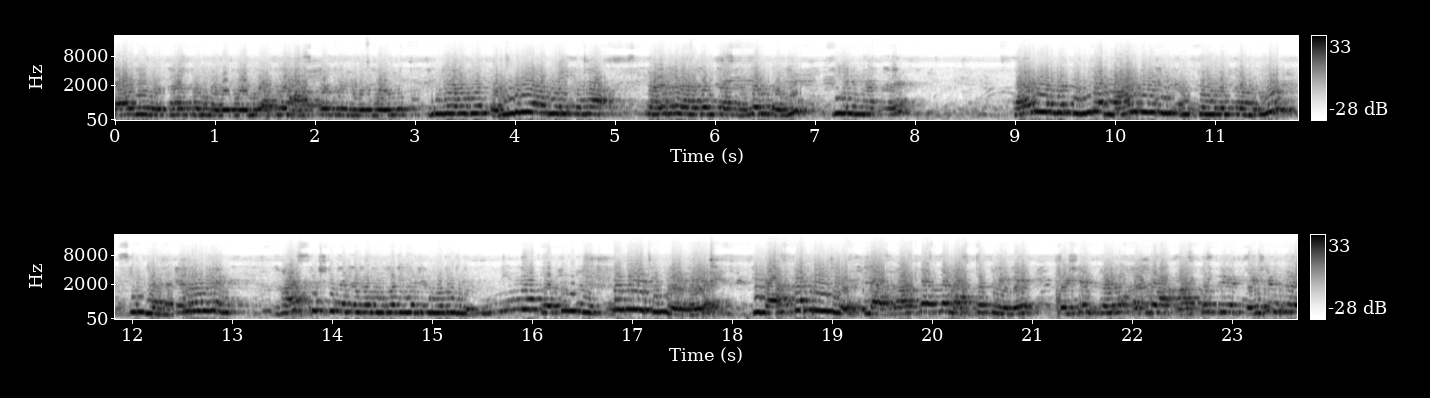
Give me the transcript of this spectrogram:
ಯಾವುದೇ ವೃದ್ಧಾಶ್ರಮಗಳಿರ್ಬೋದು ಅಥವಾ ಆಸ್ಪತ್ರೆಗಳಿರ್ಬೋದು ಇನ್ಯಾವುದೇ ತೊಂದರೆ ಆಗುವಂತಹ ಸ್ಥಳಗಳಾದಂತಹ ಸಂದರ್ಭದಲ್ಲಿ ಆಸ್ಪತ್ರೆ ಆಸ್ಪತ್ರೆಯಲ್ಲಿ ಪೇಷಂಟ್ಗಳು ಅಥವಾ ಆಸ್ಪತ್ರೆಯ ಪೇಷಂಟ್ಗಳ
